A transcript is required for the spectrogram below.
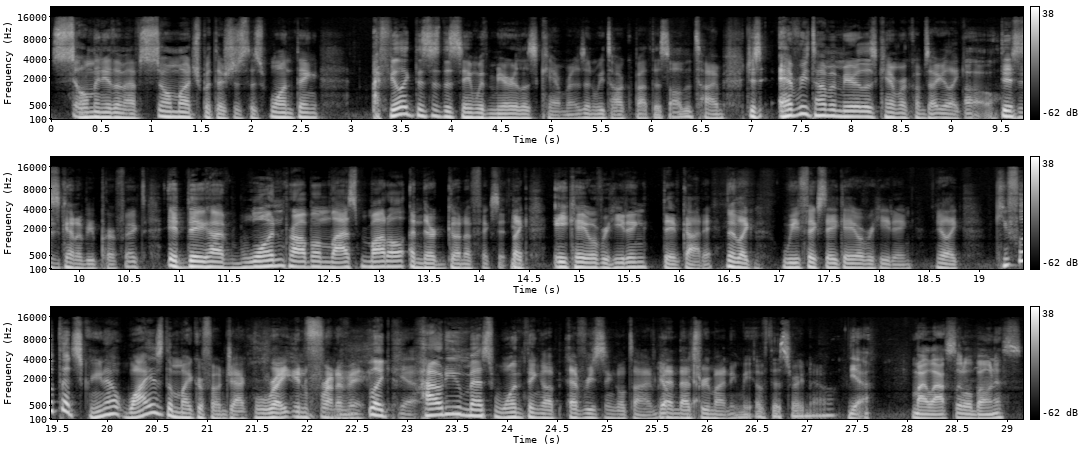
so many of them have so much, but there's just this one thing. I feel like this is the same with mirrorless cameras, and we talk about this all the time. Just every time a mirrorless camera comes out, you're like, Uh-oh. "This is gonna be perfect." If they had one problem last model, and they're gonna fix it. Like 8K overheating, they've got it. They're like, "We fixed 8K overheating." You're like, "Can you flip that screen out? Why is the microphone jack right in front of it? Like, Yeah. how do you mess one thing up every single time?" and that's reminding me of this right now. Yeah. My last little bonus.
